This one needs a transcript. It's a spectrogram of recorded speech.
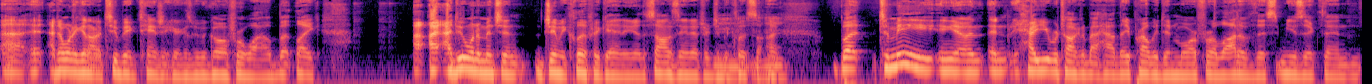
uh, I don't want to get on a too big tangent here because we've been going for a while, but like I, I do want to mention Jimmy Cliff again. You know, the songs named after Jimmy Cliff's song. But to me, you know, and, and how you were talking about how they probably did more for a lot of this music than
